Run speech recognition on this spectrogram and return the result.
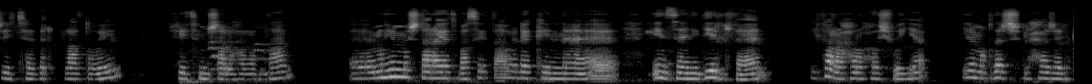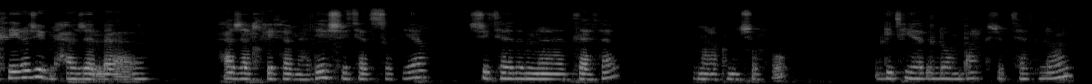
شريت هذا البلاطويل شريت شهر رمضان مهم مشتريات بسيطة ولكن آه، إنسان يدير الفعل يفرح روحه شوية. إذا ما قدرتش بالحاجة الكثيرة جيب الحاجة حاجة الخفيفة معليش شريت هاد السوبيا شريت هذا من ثلاثة كما راكم تشوفوا. لقيت فيه هذا اللون برك جبت هذا اللون.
